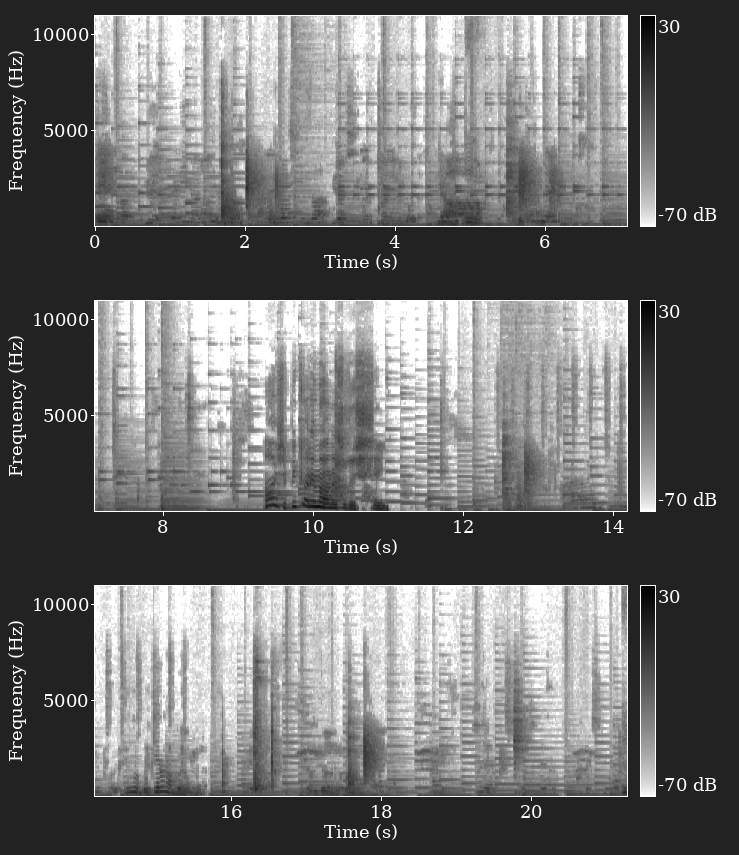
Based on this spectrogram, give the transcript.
네. 야, 1 괜찮네. 아씨 삑사리만 안 했어도 씨. 이거 몇 거예요? 오늘? 2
